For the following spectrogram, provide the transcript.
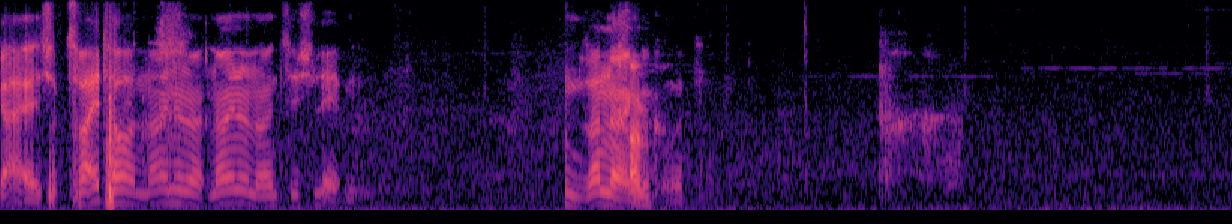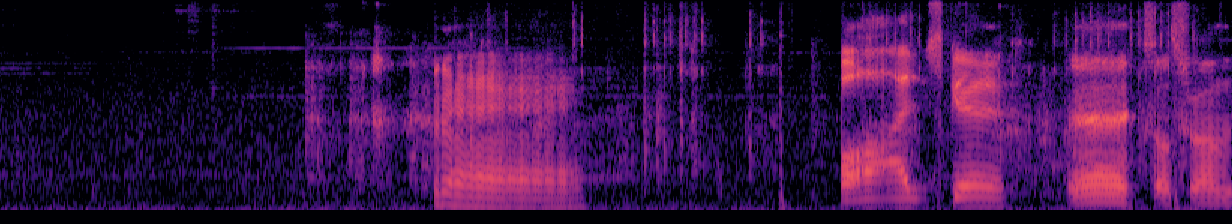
Geil, ich habe 2999 Leben. Im Sonderangebot. Oh, this is good. Yeah, so strong.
